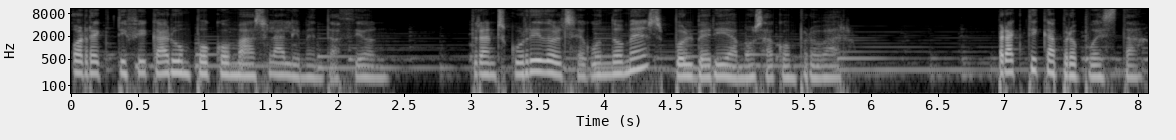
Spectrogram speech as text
o rectificar un poco más la alimentación. Transcurrido el segundo mes, volveríamos a comprobar. Práctica propuesta.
